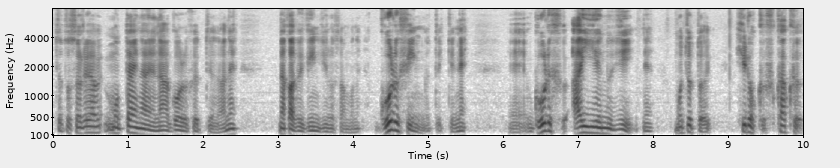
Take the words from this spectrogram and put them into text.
ちょっとそれはもったいないなゴルフっていうのはね中部銀次郎さんもねゴルフィングといってね、えー、ゴルフ ING ねもうちょっと広く深く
